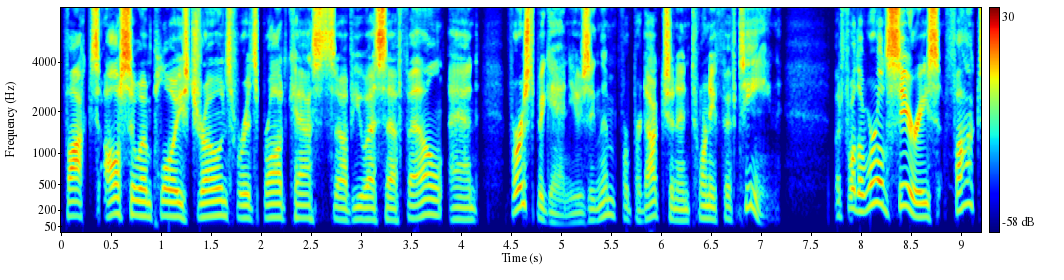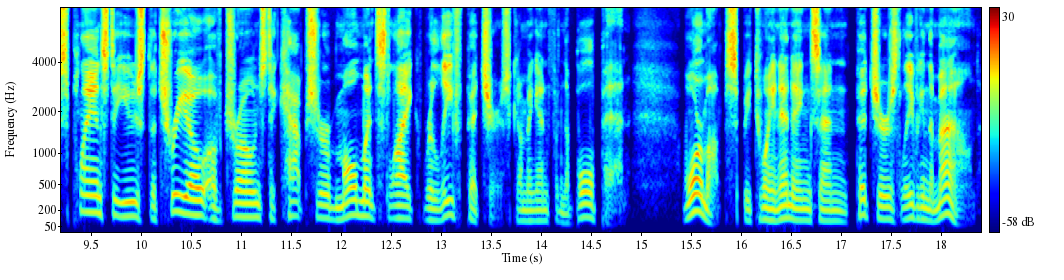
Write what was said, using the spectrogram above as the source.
Fox also employs drones for its broadcasts of USFL and first began using them for production in 2015. But for the World Series, Fox plans to use the trio of drones to capture moments like relief pitchers coming in from the bullpen, warm ups between innings, and pitchers leaving the mound.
